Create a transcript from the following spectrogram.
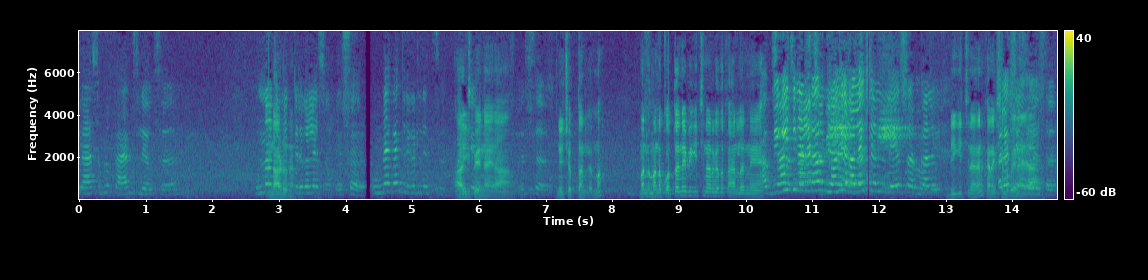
క్లాస్ రూమ్లో ఫ్యాన్స్ లేవు సార్. ఉన్నా నాడు కానీ తిరగలేదు సార్. ఎస్ సార్ ఉన్నాయి కానీ తిరగట్లేదు సార్. ఆగిపోయినాయా ఎస్ సార్ నేను చెప్తానులేమ్మా. మన మన కొత్తనే బిగించినారు కదా ఫ్యాన్లన్నీ. బిగించిన సార్ కానీ కలెక్షన్ లేదు. సార్ మాకు. బిగించినా కానీ కనెక్షన్ పోయినాయా? లేదు సార్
